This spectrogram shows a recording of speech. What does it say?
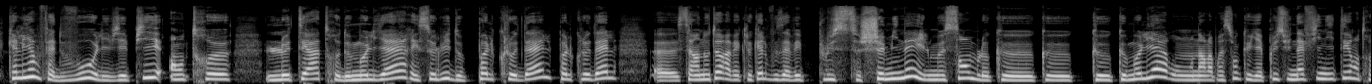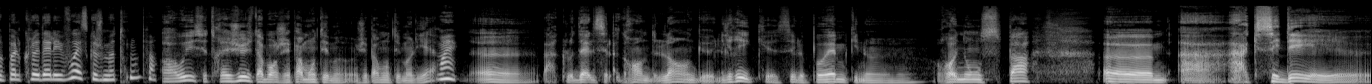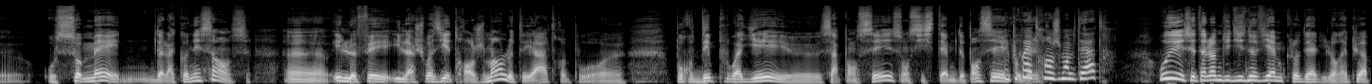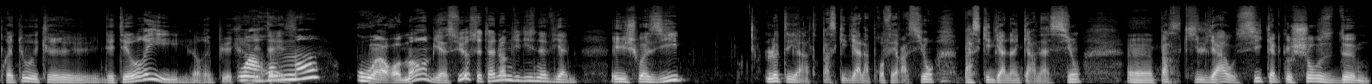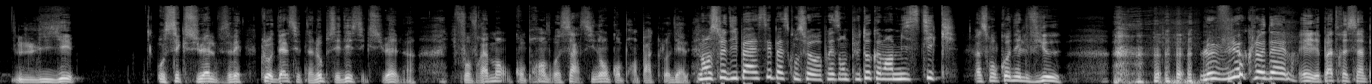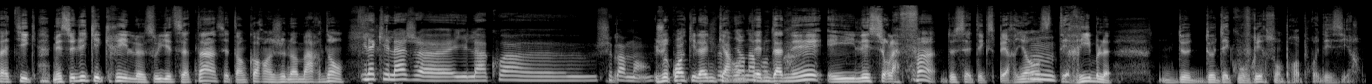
Quel lien faites-vous, Olivier Pi, entre le théâtre de Molière et celui de Paul Claudel? Paul Claudel, euh, c'est un auteur avec lequel vous avez plus cheminé, il me semble, que, que, que, que Molière. On a l'impression qu'il y a plus une affinité entre Paul Claudel et vous. Est-ce que je me trompe? Ah oui, c'est très juste. D'abord, j'ai pas monté, j'ai pas monté Molière. Ouais. Euh, bah, Claudel, c'est la grande langue lyrique. C'est le poème qui ne renonce pas euh, à, à accéder au sommet de la connaissance. Euh, il le fait, il a choisi étrangement le théâtre pour euh, pour déployer euh, sa pensée, son système de pensée. Et pourquoi Claudel- étrangement le théâtre? Oui, c'est un homme du 19e, Claudel. Il aurait pu après tout écrire des théories, il aurait pu écrire Ou un des thèses roman ou un roman, bien sûr, c'est un homme du 19e. Et il choisit le théâtre, parce qu'il y a la profération, parce qu'il y a l'incarnation, euh, parce qu'il y a aussi quelque chose de lié au sexuel. Vous savez, Claudel, c'est un obsédé sexuel. hein. Il faut vraiment comprendre ça, sinon on comprend pas Claudel. Mais on se le dit pas assez parce qu'on se le représente plutôt comme un mystique. Parce qu'on connaît le vieux. Le vieux Claudel. Et il est pas très sympathique. Mais celui qui écrit le soulier de satin, c'est encore un jeune homme ardent. Il a quel âge euh, Il a quoi euh, Je sais pas moi. Je crois qu'il a une quarantaine d'années et il est sur la fin de cette expérience Mm. terrible de, de découvrir son propre désir.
